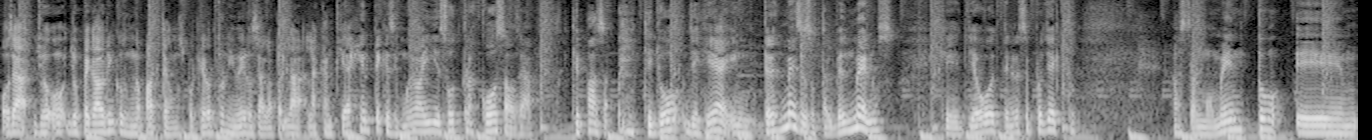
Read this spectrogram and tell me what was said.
O sea, yo, yo pegaba brincos en una parte, digamos, porque era otro nivel. O sea, la, la, cantidad de gente que se mueve ahí es otra cosa. O sea, ¿qué pasa? Que yo llegué en tres meses o tal vez menos que llevo de tener ese proyecto. Hasta el momento eh,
